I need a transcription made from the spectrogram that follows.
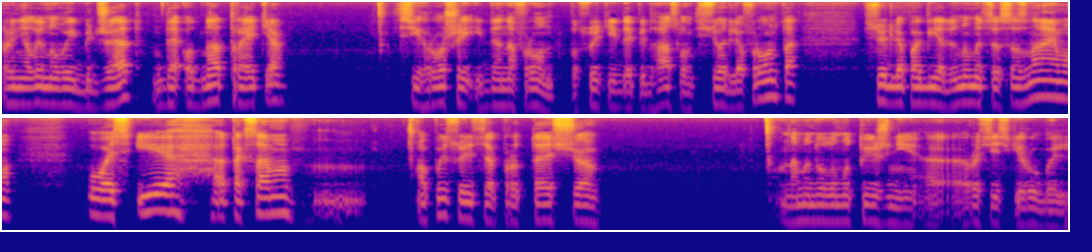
прийняли новий бюджет, де одна третя всіх грошей йде на фронт. По суті, йде під гаслом все для фронту, все для побіди. Ну, ми це все знаємо. Ось, і е, так само описується про те, що на минулому тижні е, російський рубль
